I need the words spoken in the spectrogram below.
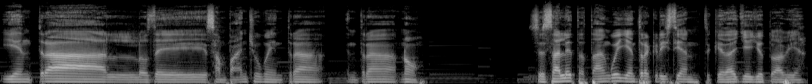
Y entra los de San Pancho, güey, entra, entra, no. Se sale Tatán, güey, y entra Cristian, te queda Yeyo todavía.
